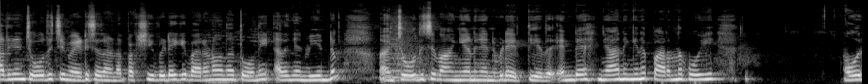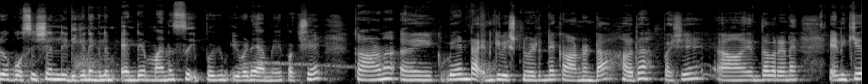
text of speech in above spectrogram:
അത് ഞാൻ ചോദിച്ച് മേടിച്ചതാണ്. പക്ഷേ ഇവിടേക്ക് വരണമെന്ന് തോന്നി. അത് ഞാൻ വീണ്ടും ചോദിച്ച് വാങ്ങിയാണ് ഞാൻ ഇവിടെ എത്തിയത്. എന്റെ ഞാനിങ്ങനെ പറന്നു പോയി ഓരോ പൊസിഷനിലിരിക്കണമെങ്കിലും എന്റെ മനസ്സ് ഇപ്പോഴും ഇവിടെ അമ്മേ. പക്ഷേ കാണ വേണ്ട എനിക്ക് വിഷ്ണുവേട്ടനെ കാണണ്ട. അതാ പക്ഷേ എന്താ പറയണേ എനിക്ക്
